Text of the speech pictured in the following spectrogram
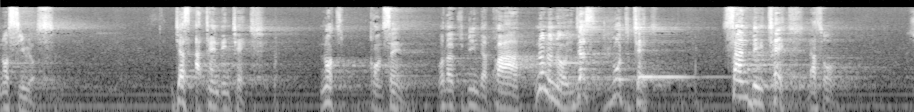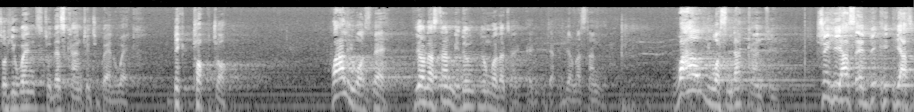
not serious. Just attending church, not concerned whether to be in the choir. No, no, no. You just go to church. Sunday church, that's all. So he went to this country to go and work. Big top job. While he was there, you understand me? Don't, don't bother to interpret. You understand me? While he was in that country, so he has a, he has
